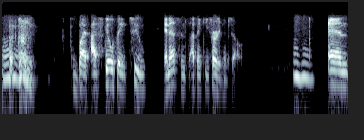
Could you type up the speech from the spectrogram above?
But i still think too in essence i think he's hurting himself Mhm. And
